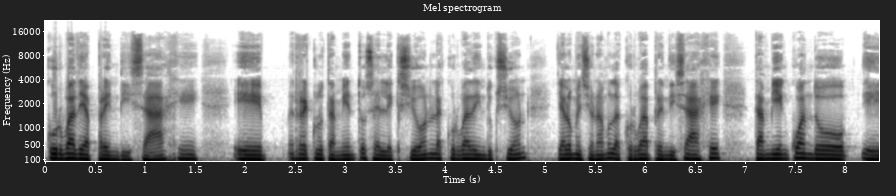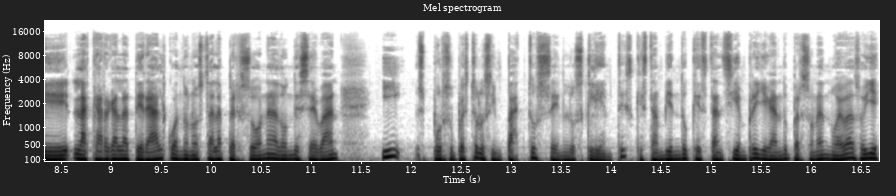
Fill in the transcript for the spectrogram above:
curva de aprendizaje, eh, reclutamiento, selección, la curva de inducción, ya lo mencionamos, la curva de aprendizaje, también cuando eh, la carga lateral, cuando no está la persona, a dónde se van, y por supuesto los impactos en los clientes que están viendo que están siempre llegando personas nuevas. Oye,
